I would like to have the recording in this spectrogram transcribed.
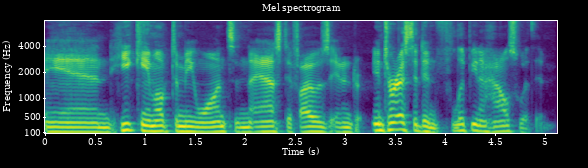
And he came up to me once and asked if I was in, interested in flipping a house with him.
